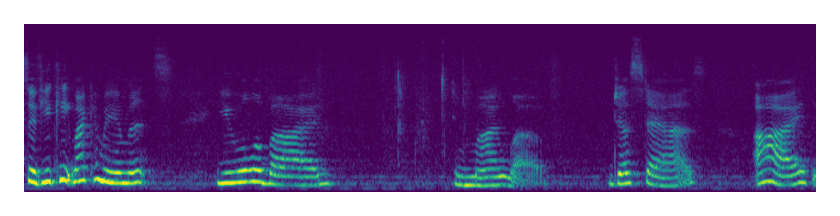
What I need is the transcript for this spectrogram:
So if you keep my commandments, you will abide in my love, just as I, the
